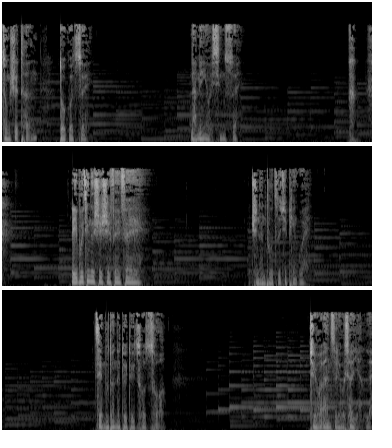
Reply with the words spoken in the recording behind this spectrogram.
总是疼多过醉，难免有心碎。理不清的是是非非，只能独自去品味；剪不断的对对错错，只有暗自流下眼泪。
